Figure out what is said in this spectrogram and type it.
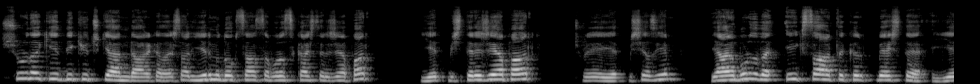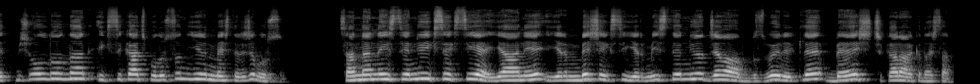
şuradaki dik üçgende arkadaşlar 20 90 ise burası kaç derece yapar? 70 derece yapar. Şuraya 70 yazayım. Yani burada da x artı 45 de 70 olduğundan x'i kaç bulursun? 25 derece bulursun. Senden ne isteniyor? X eksi y. Yani 25 eksi 20 isteniyor. Cevabımız böylelikle 5 çıkar arkadaşlar.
